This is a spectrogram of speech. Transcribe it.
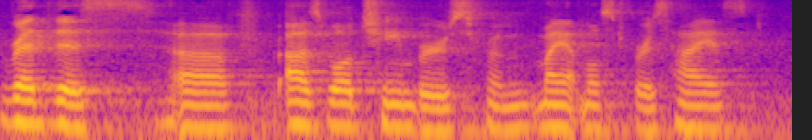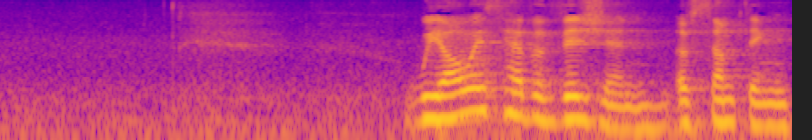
read this uh, Oswald Chambers from My Utmost for His Highest. We always have a vision of something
